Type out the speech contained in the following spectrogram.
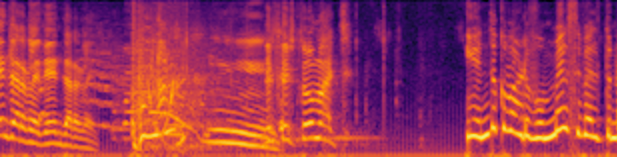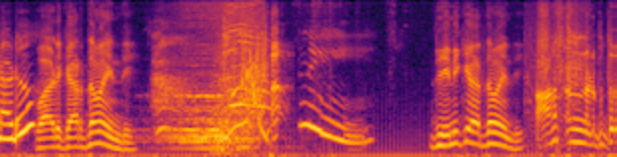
ఏం జరగలేదు ఏం జరగలేదు. దిస్ ఇస్ టూ మచ్ ఎందుకు వాడు ఉమ్మేసి వెళ్తున్నాడు? వాడికి అర్థమైంది. నీ. దీనికి అర్థమైంది. వాహనం నడుపుతూ.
